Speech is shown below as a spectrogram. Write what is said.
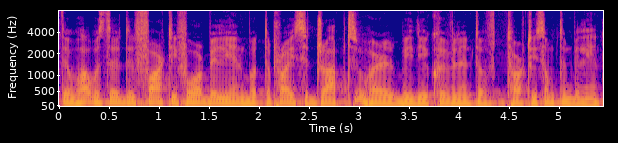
The, what was the, the 44 billion, but the price had dropped where it'd be the equivalent of 30 something billion.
